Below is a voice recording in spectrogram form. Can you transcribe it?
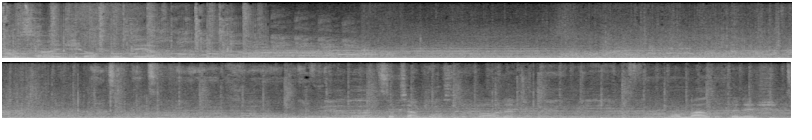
Inside shot up here. Well, that cuts out most of the corner. One mile to finish.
